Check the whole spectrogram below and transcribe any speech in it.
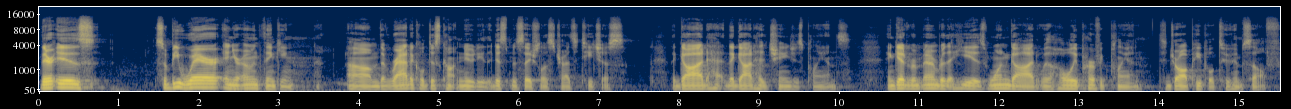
There is, so beware in your own thinking um, the radical discontinuity that dispensationalists tries to teach us. That God, ha- that God had changed his plans. And get remember that he is one God with a holy, perfect plan to draw people to himself.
